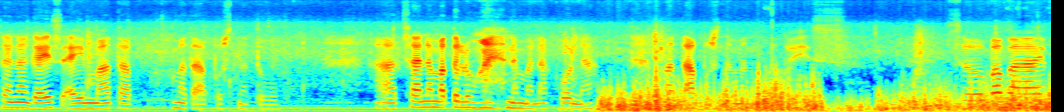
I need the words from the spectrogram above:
Sana guys ay matap matapos na to. At sana matulungan naman ako na matapos naman to guys. So bye bye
